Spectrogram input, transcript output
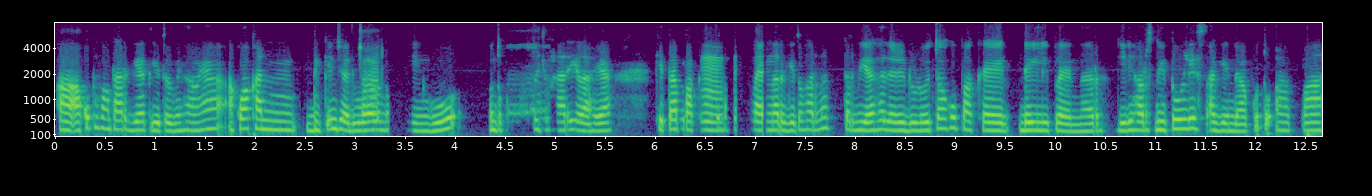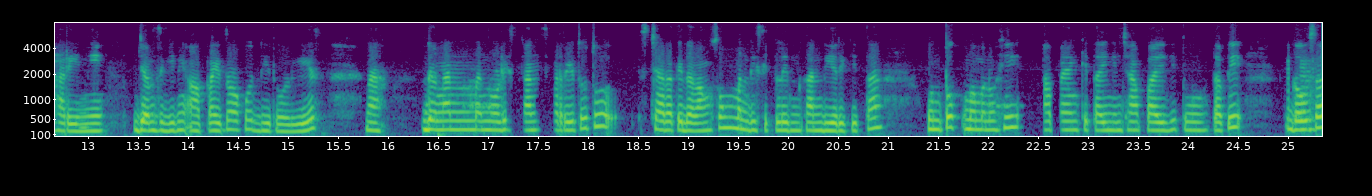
uh, aku pasang target gitu. Misalnya aku akan bikin jadwal untuk minggu untuk tujuh hari lah ya kita pakai hmm. planner gitu karena terbiasa dari dulu itu aku pakai daily planner jadi harus ditulis agenda aku tuh apa hari ini jam segini apa itu aku ditulis Nah, dengan menuliskan seperti itu tuh secara tidak langsung mendisiplinkan diri kita untuk memenuhi apa yang kita ingin capai gitu. Tapi nggak usah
